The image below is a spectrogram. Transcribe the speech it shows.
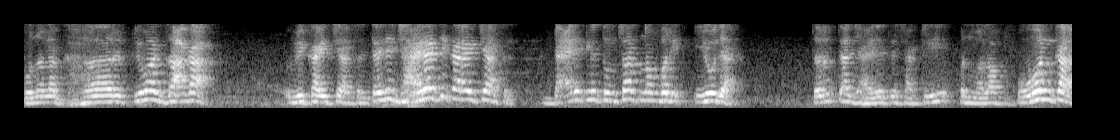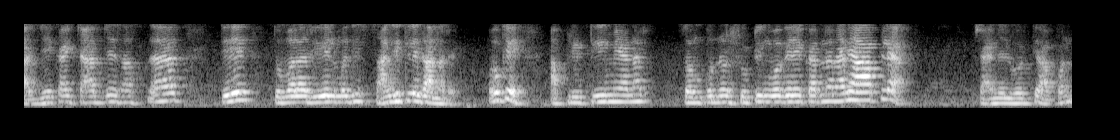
कोणाला घर किंवा जागा विकायची असेल त्याची जाहिराती करायची असेल डायरेक्टली तुमचाच नंबर येऊ द्या. तर त्या जाहिरातीसाठी पण मला फोन करा. जे काही चार्जेस असतात ते तुम्हाला रिअलमध्ये सांगितले जाणार आहे. ओके? आपली टीम येणार संपूर्ण शूटिंग वगैरे करणार आणि आपल्या चॅनेलवरती आपण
